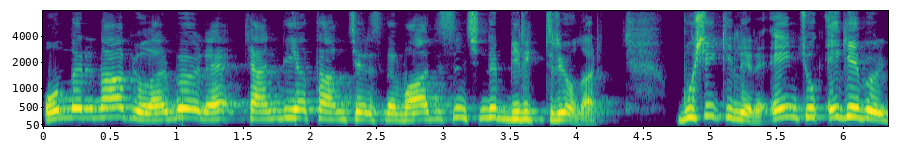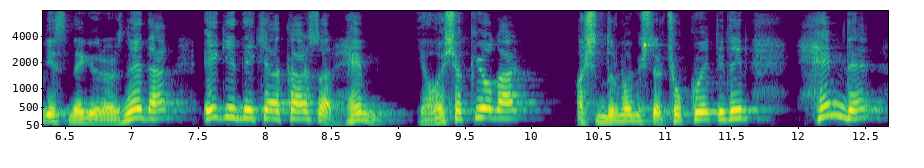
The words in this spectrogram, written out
onları ne yapıyorlar? Böyle kendi yatağın içerisinde, vadisinin içinde biriktiriyorlar. Bu şekilleri en çok Ege bölgesinde görüyoruz. Neden? Ege'deki akarsular hem yavaş akıyorlar, aşındırma güçleri çok kuvvetli değil. Hem de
